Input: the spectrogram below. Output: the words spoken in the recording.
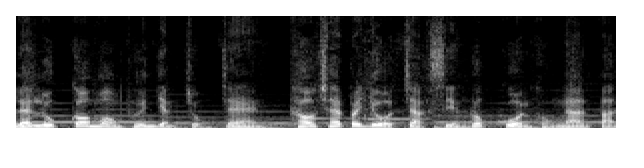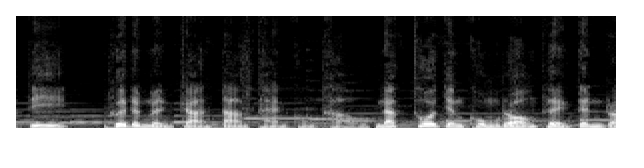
และลุกก็มองพื้นอย่างจงแจ้ง เขาใช้ประโยชน์จากเสียงรบกวนของงานปาร์ตี้ เพื่อดำเนินการตามแผนของเขา นักโทษยังคงร้องเพลงเต้นร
